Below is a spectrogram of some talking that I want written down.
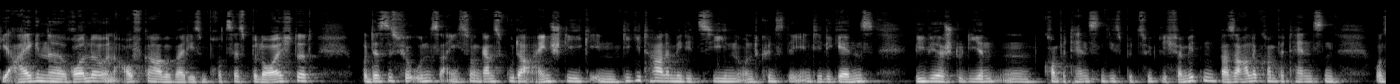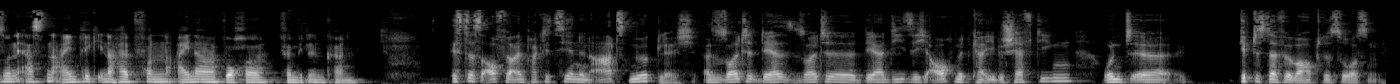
die eigene Rolle und Aufgabe bei diesem Prozess beleuchtet. Und das ist für uns eigentlich so ein ganz guter Einstieg in digitale Medizin und künstliche Intelligenz, wie wir Studierenden Kompetenzen diesbezüglich vermitteln, basale Kompetenzen und so einen ersten Einblick innerhalb von einer Woche vermitteln können. Ist das auch für einen praktizierenden Arzt möglich? Also sollte der, sollte der, die sich auch mit KI beschäftigen und äh, gibt es dafür überhaupt Ressourcen?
